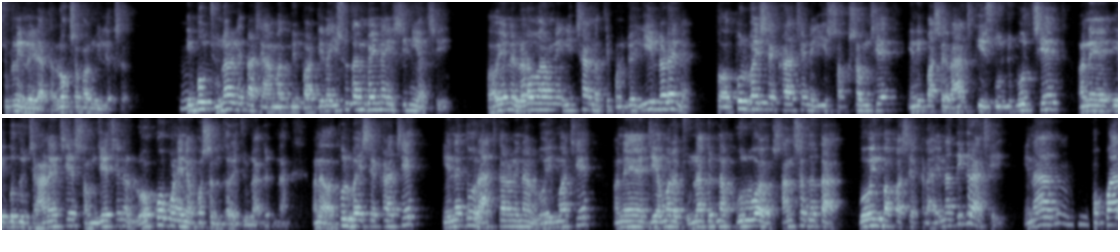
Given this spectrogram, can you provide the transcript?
ચૂંટણી લડ્યા હતા લોકસભાનું ઇલેક્શન એ બહુ જૂના નેતા છે આમ આદમી પાર્ટીના. ઈશુદાનભાઈ ના એ સિનિયર છે. હવે એને લડવાની ઈચ્છા નથી પણ જો એ લડે ને તો અતુલભાઈ શેખડા છે ને એ સક્ષમ છે. એની પાસે રાજકીય સૂઝબૂઝ છે અને એ બધું જાણે છે સમજે છે ને લોકો પણ એને પસંદ કરે જુનાગઢના. અને અતુલભાઈ શેખડા છે એને તો રાજકારણ એના લોહીમાં છે અને જે અમારા જુનાગઢના પૂર્વ સાંસદ હતા ગોવિંદ બાપા શેખડા એના દીકરા છે. એના. પપ્પા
